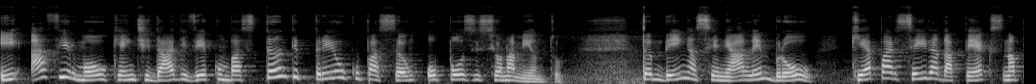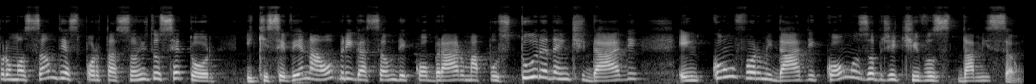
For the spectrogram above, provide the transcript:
E afirmou que a entidade vê com bastante preocupação o posicionamento. Também a CNA lembrou que é parceira da PEX na promoção de exportações do setor e que se vê na obrigação de cobrar uma postura da entidade em conformidade com os objetivos da missão.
